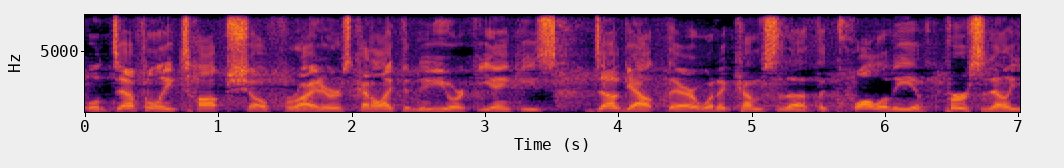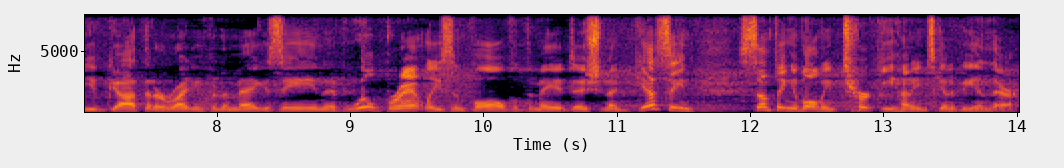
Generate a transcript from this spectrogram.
Well, definitely top shelf writers, kind of like the New York Yankees dugout there when it comes to the, the quality of personnel you've got that are writing for the magazine. If Will Brantley's involved with the May edition, I'm guessing something involving turkey hunting is going to be in there.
